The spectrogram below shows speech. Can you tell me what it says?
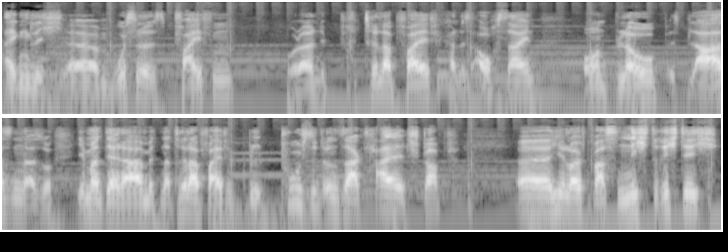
Eigentlich ähm, Whistle ist Pfeifen oder eine Trillerpfeife kann es auch sein. Und Blow ist Blasen, also jemand, der da mit einer Trillerpfeife pustet und sagt, halt, stopp, äh, hier läuft was nicht richtig.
